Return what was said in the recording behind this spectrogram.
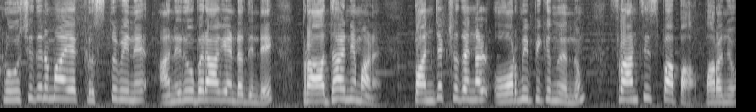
ക്രൂശിതനുമായ ക്രിസ്തുവിന് അനുരൂപരാകേണ്ടതിന്റെ പ്രാധാന്യമാണ് പഞ്ചക്ഷതങ്ങൾ ഓർമ്മിപ്പിക്കുന്നതെന്നും ഫ്രാൻസിസ് പാപ്പ പറഞ്ഞു.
